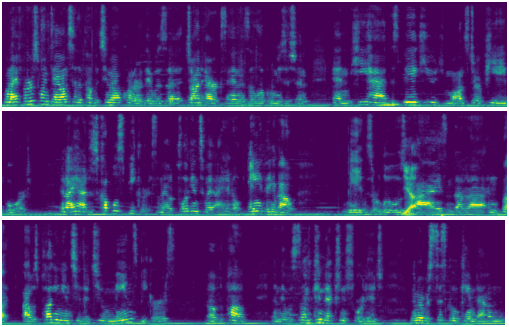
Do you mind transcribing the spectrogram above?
when I first went down to the pub at Two Mile Corner, there was a John Erickson is a local musician, and he had this big, huge monster PA board, and I had this couple speakers, and I would plug into it. I didn't know anything about mids or lows Yeah. or highs and da da da, and but I was plugging into the two main speakers of the pub, and there was some connection shortage. I remember Cisco came down.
